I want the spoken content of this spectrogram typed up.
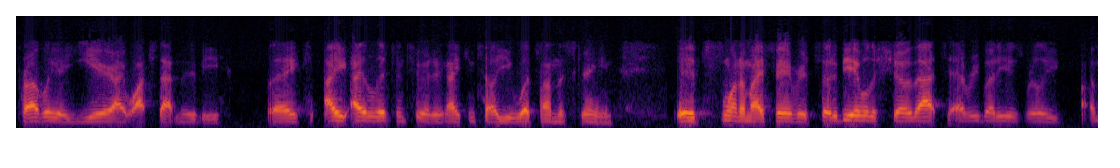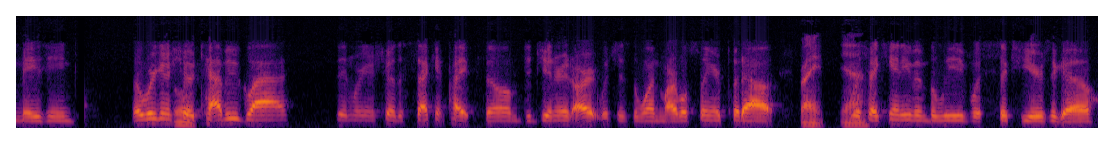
probably a year. I watched that movie. Like I, I listen to it and I can tell you what's on the screen. It's one of my favorites. So to be able to show that to everybody is really amazing. But we're going to show Taboo Glass. Then we're going to show the second pipe film, Degenerate Art, which is the one Marble Slinger put out right. Yeah. which I can't even believe was six years ago.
